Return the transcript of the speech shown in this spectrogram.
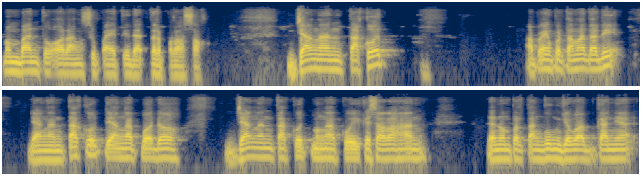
membantu orang supaya tidak terperosok. Jangan takut. Apa yang pertama tadi? Jangan takut dianggap bodoh. jangan takut mengakui kesalahan dan mempertanggungjawabkannya,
